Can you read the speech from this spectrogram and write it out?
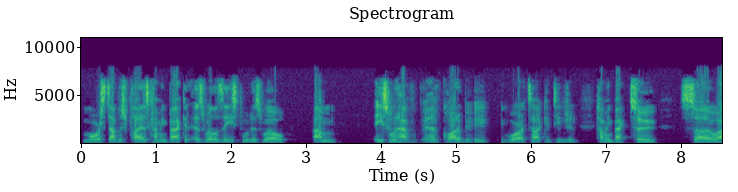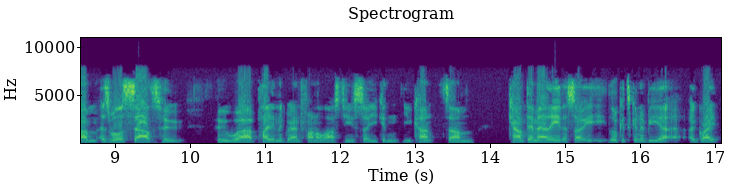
more established players coming back, as well as Eastwood as well. Um, Eastwood have have quite a big Waratah contingent coming back too. So um, as well as Souths who who uh, played in the grand final last year, so you can you can't um, count them out either. So it, look, it's going to be a, a great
